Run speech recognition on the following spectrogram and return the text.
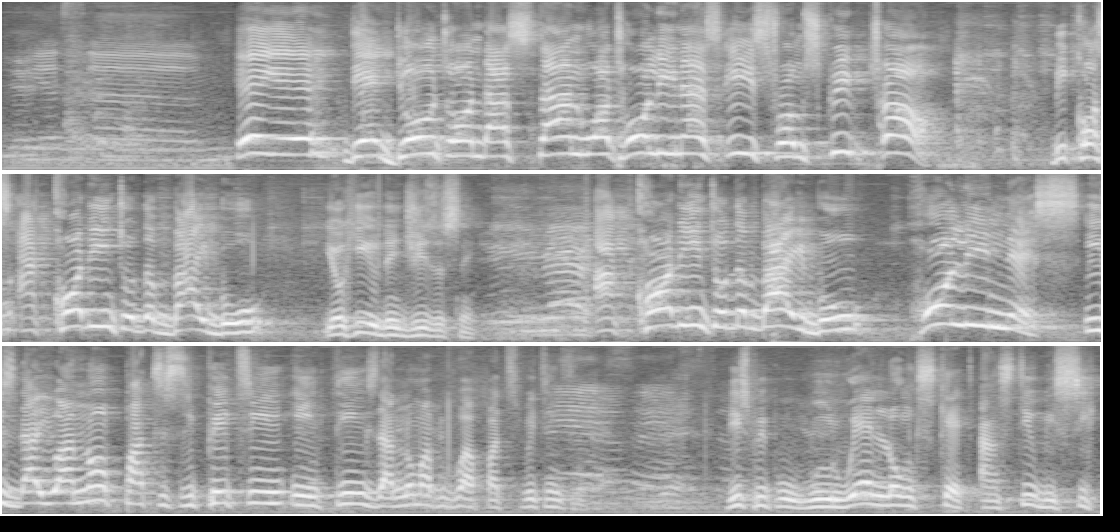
Yes, sir. Hey, yeah, they don't understand what holiness is from scripture. Because according to the Bible, you're healed in Jesus' name. According to the Bible, holiness is that you are not participating in things that normal people are participating in. These people will wear long skirt and still be sick.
